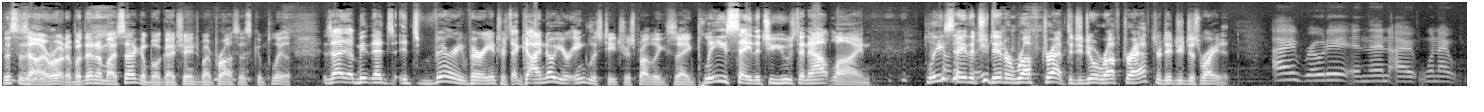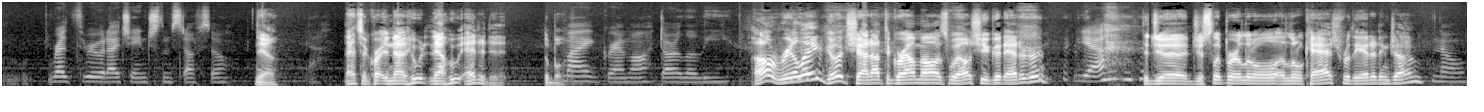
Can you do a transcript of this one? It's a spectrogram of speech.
this is how I wrote it, but then in my second book, I changed my process completely. Is that? I mean, that's it's very, very interesting. I know your English teacher is probably saying, "Please say that you used an outline. Please say that you did a rough draft. Did you do a rough draft, or did you just write it?" I wrote it, and then I when I read through it, I changed some stuff. So yeah, yeah. that's incredible. Now who now who edited it? The book. My grandma, Darla Lee. Oh, really? Good. Shout out to Grandma as well. She a good editor? Yeah. Did you did you slip her a little a little cash for the editing job? No.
